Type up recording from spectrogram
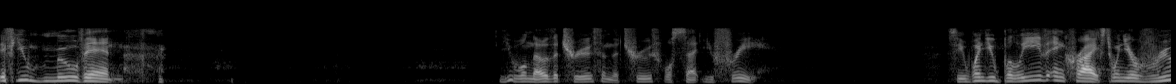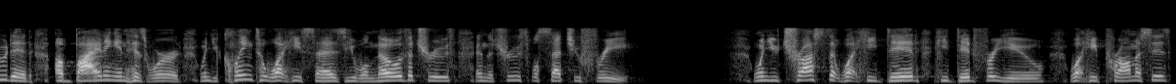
if you move in, you will know the truth, and the truth will set you free. See, when you believe in Christ, when you're rooted, abiding in His Word, when you cling to what He says, you will know the truth, and the truth will set you free. When you trust that what He did, He did for you, what He promises,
